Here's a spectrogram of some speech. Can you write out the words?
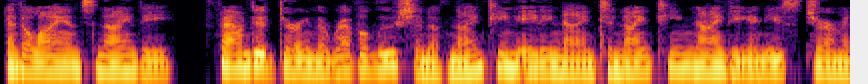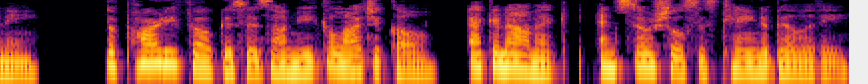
and Alliance 90, founded during the revolution of 1989 to 1990 in East Germany. The party focuses on ecological, economic, and social sustainability.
